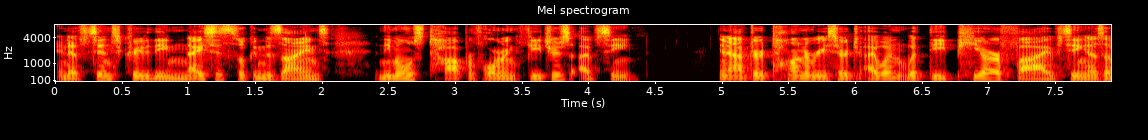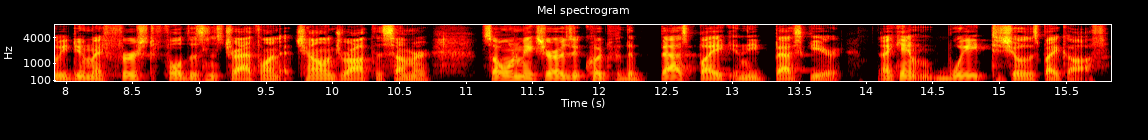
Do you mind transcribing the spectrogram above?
and have since created the nicest looking designs and the most top performing features I've seen. And after a ton of research, I went with the PR5, seeing as I'll be doing my first full distance triathlon at Challenge Roth this summer. So I want to make sure I was equipped with the best bike and the best gear. And I can't wait to show this bike off.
